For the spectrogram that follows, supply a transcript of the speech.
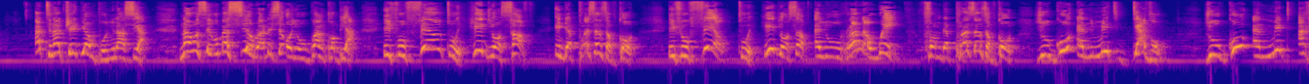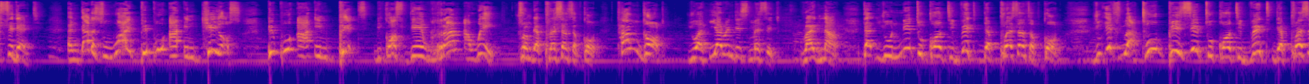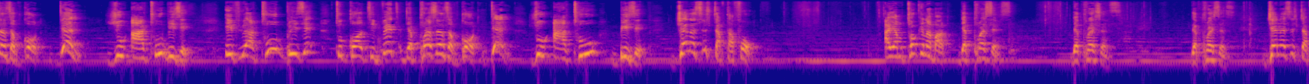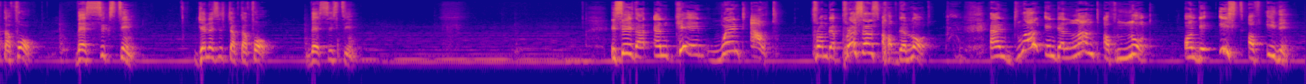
atena twɛ di mponyin ase a na wɔsɛ wobɛsi awurade sɛ ɔyɛ ogua if you fail to hid yourself in the presence of god if you fail to hid yourself and you run away from the presence of God, you go and meet devil. You go and meet accident. And that is why people are in chaos. People are in pit because they ran away from the presence of God. Thank God you are hearing this message right now that you need to cultivate the presence of God. You, if you are too busy to cultivate the presence of God, then you are too busy. If you are too busy to cultivate the presence of God, then you are too busy. Genesis chapter 4. I am talking about the presence. The presence. The presence. Genesis chapter 4, verse 16. Genesis chapter 4, verse 16. It says that, and Cain went out from the presence of the Lord and dwelt in the land of Nod on the east of Eden.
